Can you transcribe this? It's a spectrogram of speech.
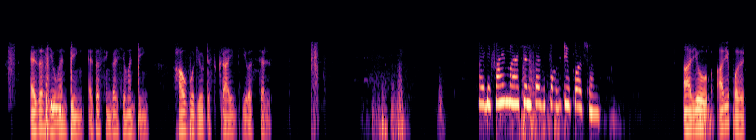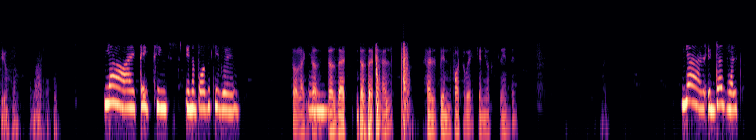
As a human being, as a single human being, how would you describe yourself? I define myself as a positive person Are you are you positive? yeah I take things in a positive way So like does Mm. does that does that help? Help in what way? Can you explain that? Yeah, it does help.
